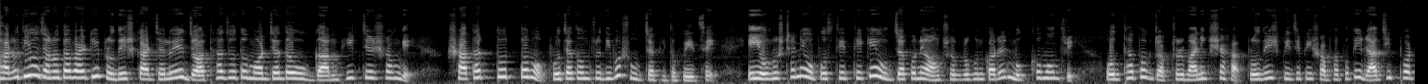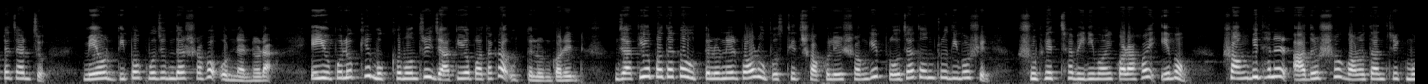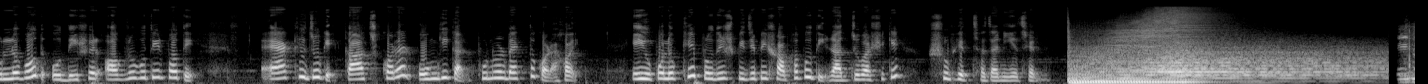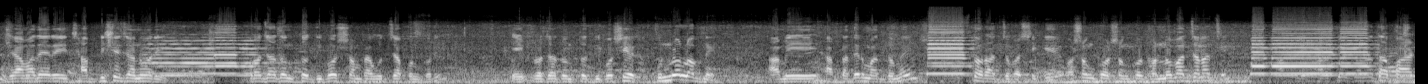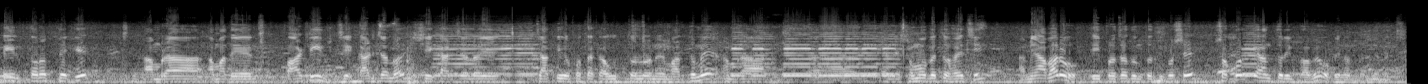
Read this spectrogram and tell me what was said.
ভারতীয় জনতা পার্টি প্রদেশ কার্যালয়ে যথাযথ মর্যাদা ও গাম্ভীর্যের সঙ্গে সাতাত্তরতম প্রজাতন্ত্র দিবস উদযাপিত হয়েছে। এই অনুষ্ঠানে উপস্থিত থেকে উদযাপনে অংশগ্রহণ করেন মুখ্যমন্ত্রী অধ্যাপক ডক্টর মানিক সাহা, প্রদেশ বিজেপি সভাপতি রাজীব ভট্টাচার্য, মেয়র দীপক মজুমদার সহ অন্যান্যরা। এই উপলক্ষে মুখ্যমন্ত্রী জাতীয় পতাকা উত্তোলন করেন। জাতীয় পতাকা উত্তোলনের পর উপস্থিত সকলের সঙ্গে প্রজাতন্ত্র দিবসের শুভেচ্ছা বিনিময় করা হয় এবং সংবিধানের আদর্শ, গণতান্ত্রিক মূল্যবোধ ও দেশের অগ্রগতির পথে একযোগে কাজ করার অঙ্গীকার পুনর্ব্যক্ত করা হয়। এই উপলক্ষে প্রদেশ বিজেপি সভাপতি রাজ্যবাসীকে শুভেচ্ছা জানিয়েছেন। যে আমাদের এই ছাব্বিশে জানুয়ারি প্রজাতন্ত্র দিবস আমরা উদযাপন করি, এই প্রজাতন্ত্র দিবসের পুণ্যলগ্নে আমি আপনাদের মাধ্যমে সমস্ত রাজ্যবাসীকে অসংখ্য অসংখ্য ধন্যবাদ জানাচ্ছি। জনতা পার্টির তরফ থেকে আমরা আমাদের পার্টির যে কার্যালয়, সেই কার্যালয়ে জাতীয় পতাকা উত্তোলনের মাধ্যমে আমরা সমবেত হয়েছি। আমি আবারও এই প্রজাতন্ত্র দিবসে সকলকে আন্তরিকভাবে অভিনন্দন জানাচ্ছি।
